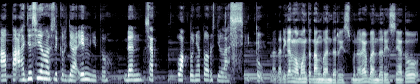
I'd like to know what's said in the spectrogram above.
apa aja sih yang harus dikerjain gitu dan set waktunya tuh harus jelas gitu. Nah tadi kan ngomong tentang banderis, sebenarnya banderisnya tuh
